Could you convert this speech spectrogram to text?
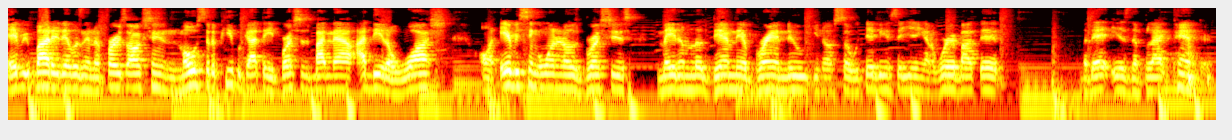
everybody that was in the first auction, most of the people got their brushes by now. I did a wash on every single one of those brushes, made them look damn near brand new, you know. So with that being said, you ain't gotta worry about that. But that is the Black Panther,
